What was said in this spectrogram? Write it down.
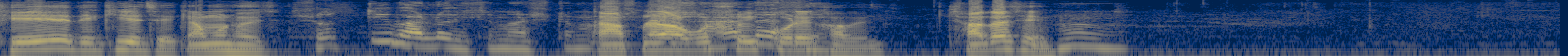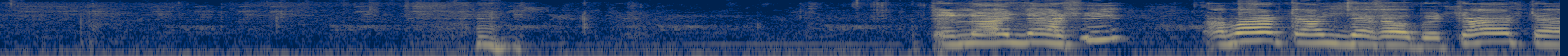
খেয়ে দেখিয়েছে কেমন হয়েছে? সত্যি ভালো হয়েছে মাছটা। তা আপনারা অবশ্যই করে খাবেন। স্বাদ আছে? হুম। তাহলে আজ আসি আবার কাল দেখা হবে। টাটা।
